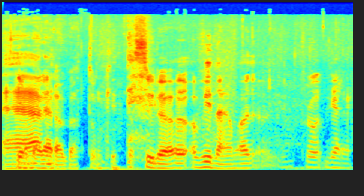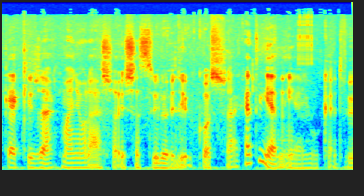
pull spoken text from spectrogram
Ja, leragadtunk itt. A szülő, a vidám, a gyerekek kizsákmányolása és a szülőgyilkosság. Hát ilyen, ilyen jó kedvű.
